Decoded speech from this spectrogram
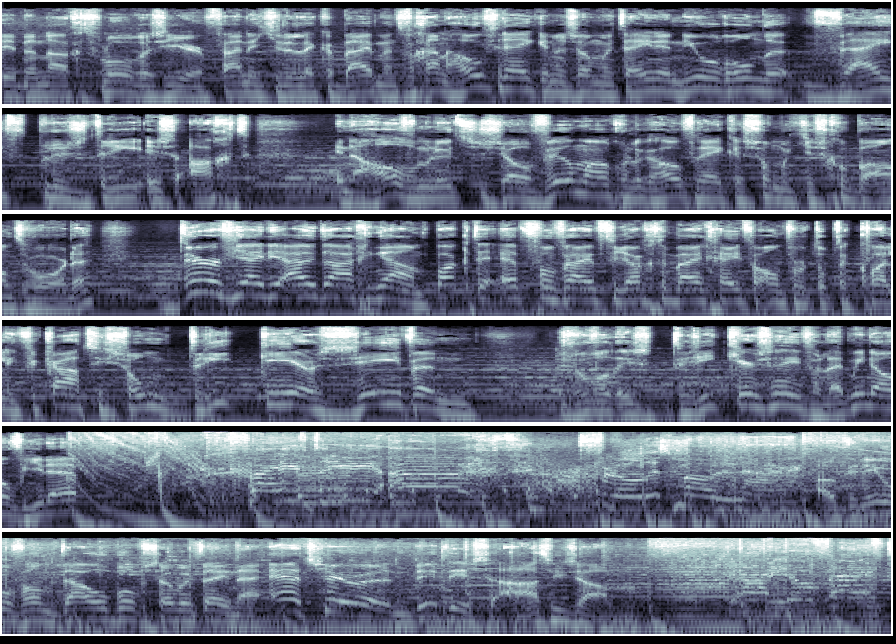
in de nacht. Floris hier, fijn dat je er lekker bij bent. We gaan hoofdrekenen zometeen. Een nieuwe ronde, 5 plus 3 is 8. In een halve minuut zoveel mogelijk hoofdrekensommetjes goed beantwoorden. Durf jij die uitdaging aan? Pak de app van 538 erbij. Geef antwoord op de kwalificatiesom. 3 keer 7. Dus hoeveel is 3 keer 7? Let me know via de app. 538, Floris Molenaar. Ook de nieuwe van Douwe Bob zometeen naar Ed Sheeran. Dit is Azizam. Radio 5.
